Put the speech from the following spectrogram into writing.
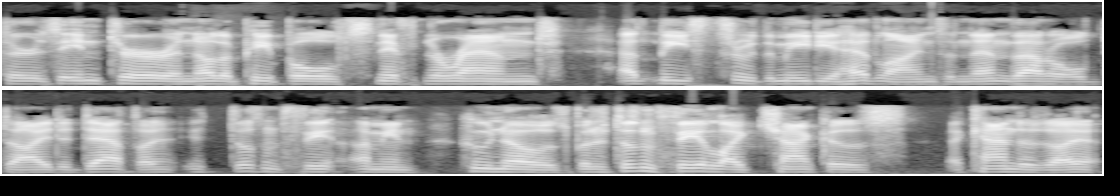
there's Inter and other people sniffing around at least through the media headlines, and then that all died a death. I, it doesn't feel. I mean, who knows? But it doesn't feel like Xhaka's a candidate.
